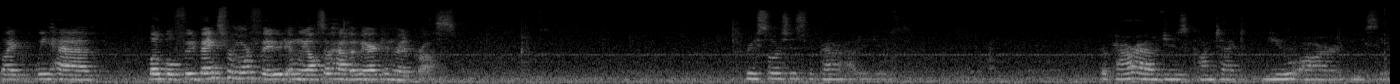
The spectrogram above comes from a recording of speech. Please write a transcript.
Like we have local food banks for more food, and we also have American Red Cross. Resources for power outages. For power outages, contact UREC.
